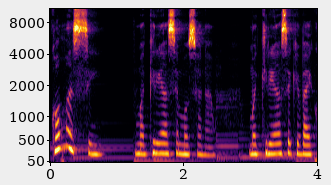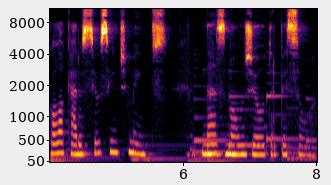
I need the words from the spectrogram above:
Como assim uma criança emocional? Uma criança que vai colocar os seus sentimentos nas mãos de outra pessoa?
